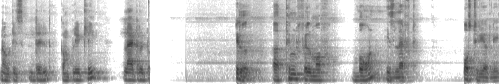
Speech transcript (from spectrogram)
Now it is drilled completely lateral to till a thin film of bone is left posteriorly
